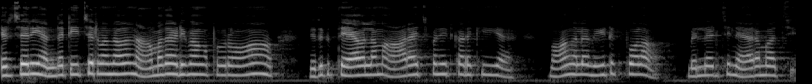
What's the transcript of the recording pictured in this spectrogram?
சரி சரி அந்த டீச்சர் வந்தாலும் நாம தான் அடி வாங்க போகிறோம் எதுக்கு தேவையில்லாமல் ஆராய்ச்சி பண்ணி பெல் அடிச்சு நேரமாச்சு.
